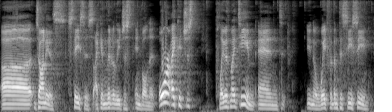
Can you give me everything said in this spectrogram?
Uh, Stasis. I can literally just invuln it. Or I could just play with my team and, you know, wait for them to CC.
